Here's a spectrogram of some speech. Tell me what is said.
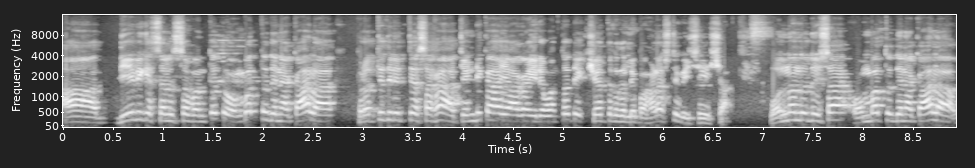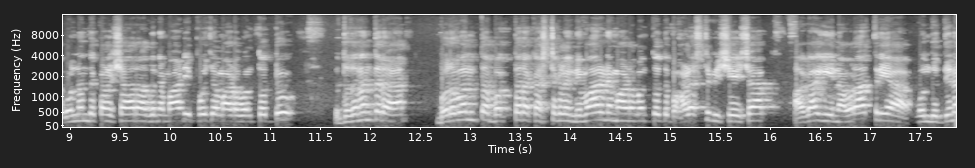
ಆ ದೇವಿಗೆ ಸಲ್ಲಿಸುವಂಥದ್ದು ಒಂಬತ್ತು ದಿನ ಕಾಲ ಪ್ರತಿನಿತ್ಯ ಸಹ ಚಂಡಿಕಾ ಯಾಗ ಇರುವಂಥದ್ದು ಈ ಕ್ಷೇತ್ರದಲ್ಲಿ ಬಹಳಷ್ಟು ವಿಶೇಷ. ಒಂದೊಂದು ದಿವಸ ಒಂಬತ್ತು ದಿನ ಕಾಲ ಒಂದೊಂದು ಕಳಶಾರಾಧನೆ ಮಾಡಿ ಪೂಜೆ ಮಾಡುವಂಥದ್ದು. ತದನಂತರ ಬರುವಂತ ಭಕ್ತರ ಕಷ್ಟಗಳ ನಿವಾರಣೆ ಮಾಡುವಂಥದ್ದು ಬಹಳಷ್ಟು ವಿಶೇಷ. ಹಾಗಾಗಿ ನವರಾತ್ರಿಯ ಒಂದು ದಿನ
